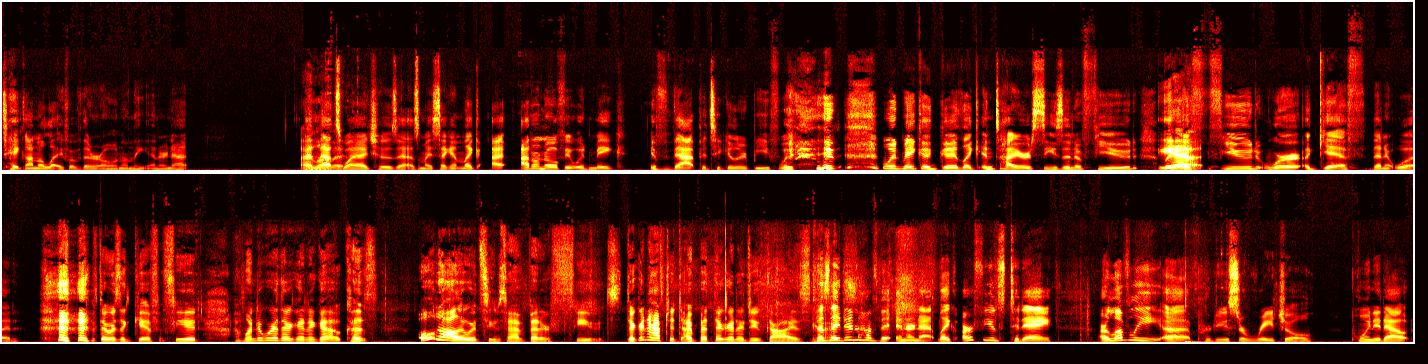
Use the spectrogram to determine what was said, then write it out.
take on a life of their own on the internet. I and love that's it. why I chose it as my second. Like I, I don't know if it would make if that particular beef would would make a good like entire season of feud. But Yeah. if feud were a gif, then it would. if there was a GIF feud, I wonder where they're gonna go because old Hollywood seems to have better feuds. They're gonna have to. I bet they're gonna do guys because they didn't have the internet. Like our feuds today, our lovely uh, producer Rachel pointed out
